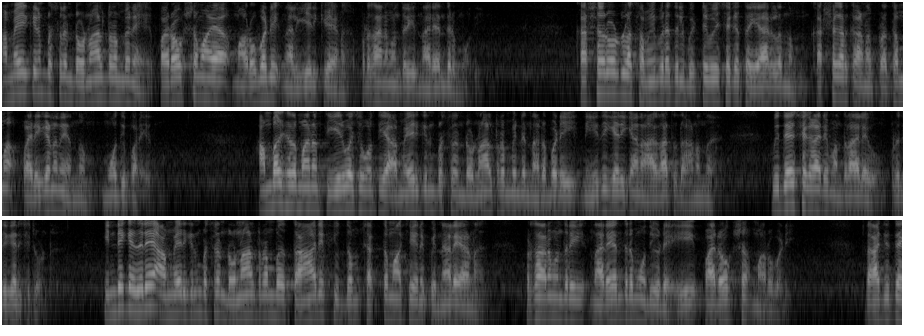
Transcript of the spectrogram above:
അമേരിക്കൻ പ്രസിഡന്റ് ഡൊണാൾഡ് ട്രംപിന് പരോക്ഷമായ മറുപടി നൽകിയിരിക്കുകയാണ് പ്രധാനമന്ത്രി നരേന്ദ്രമോദി. കർഷകരോടുള്ള സമീപനത്തിൽ വിട്ടുവീഴ്ചയ്ക്ക് തയ്യാറില്ലെന്നും കർഷകർക്കാണ് പ്രഥമ പരിഗണനയെന്നും മോദി പറയുന്നു. അമ്പത് ശതമാനം തീരുവ ചുമത്തിയ അമേരിക്കൻ പ്രസിഡന്റ് ഡൊണാൾഡ് ട്രംപിന്റെ നടപടി നീതീകരിക്കാനാകാത്തതാണെന്ന് വിദേശകാര്യ മന്ത്രാലയവും പ്രതികരിച്ചിട്ടുണ്ട്. ഇന്ത്യക്കെതിരെ American president Donald Trump tariff യുദ്ധം ശക്തമാക്കിയതിന് പിന്നാലെയാണ് പ്രധാനമന്ത്രി നരേന്ദ്രമോദിയുടെ ഈ പരോക്ഷ മറുപടി. രാജ്യത്തെ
